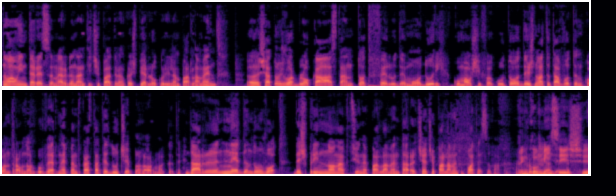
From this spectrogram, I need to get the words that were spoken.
nu au interes să meargă în anticipate pentru că își pierd locurile în Parlament uh, și atunci vor bloca asta în tot felul de moduri, cum au și făcut-o, deci nu atâta vot în contra unor guverne, pentru că asta te duce până la urmă către. Dar uh, ne dând un vot, deci prin non-acțiune parlamentară, ceea ce Parlamentul poate să facă. Prin comisii și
